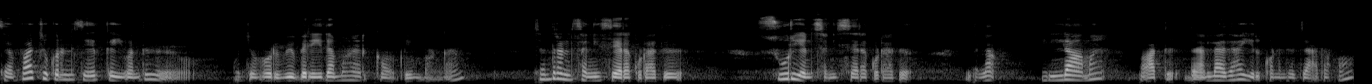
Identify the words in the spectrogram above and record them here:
செவ்வாய் சுக்கரன் சேர்க்கை வந்து கொஞ்சம் ஒரு விபரீதமாக இருக்கும் அப்படிம்பாங்க. சந்திரன் சனி சேரக்கூடாது. சூரியன் சனி சேரக்கூடாது. இதெல்லாம் இல்லாமல் பார்த்து நல்லா தான் இருக்கணும் இந்த ஜாதகம்.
